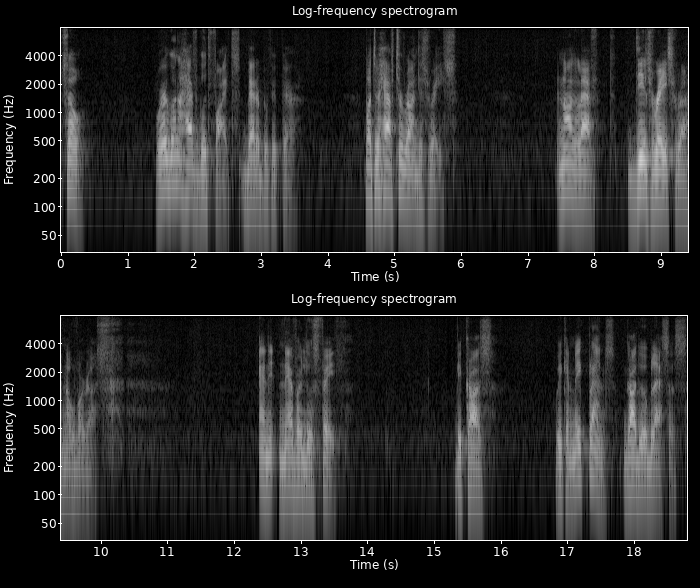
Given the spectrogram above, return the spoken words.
So, we're going to have good fights. Better be prepared. But we have to run this race. And not let this race run over us. and never lose faith. Because we can make plans, God will bless us.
